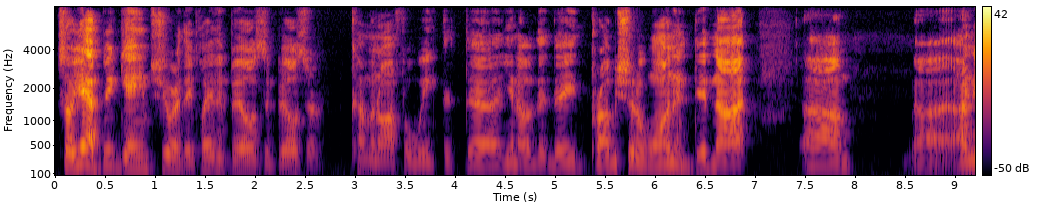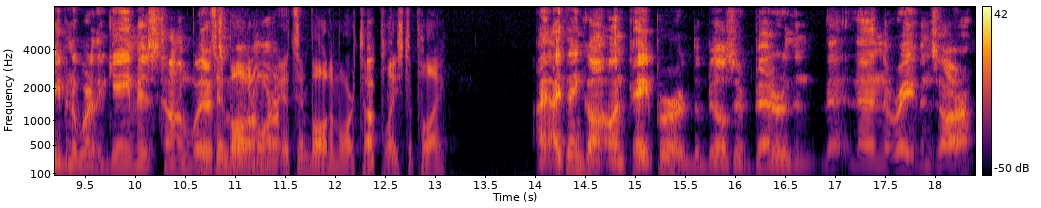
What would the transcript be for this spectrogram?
So yeah, big game. Sure, they play the Bills. The Bills are coming off a week that uh, you know that they probably should have won and did not. Um, uh, I don't even know where the game is, Thom. Whether it's, it's in, Baltimore. Baltimore. It's in Baltimore. Tough okay. place to play. I, I think on, on, paper the Bills are better than, than, than the Ravens are,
